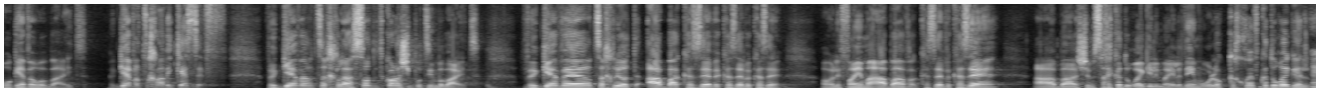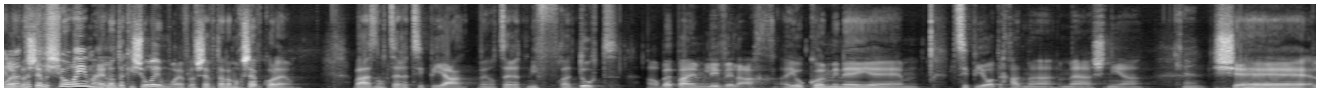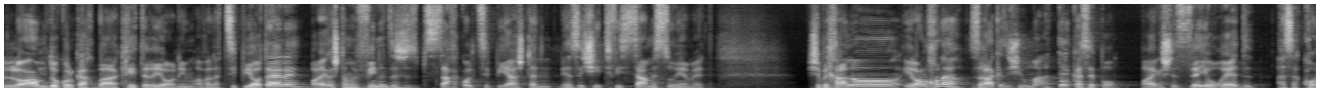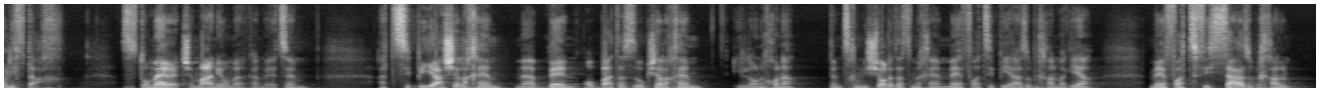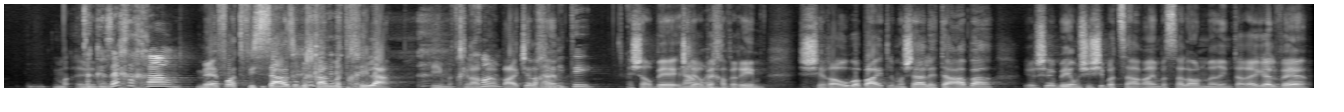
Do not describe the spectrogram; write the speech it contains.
הוא גבר בבית, וגבר צריך להביא כסף, וגבר צריך לעשות את כל השיפוצים בבית, וגבר צריך להיות אבא כזה וכזה וכזה. אבל לפעמים האבא כזה וכזה, האבא שמשחק כדורגל עם הילדים, הוא לא כל כך אוהב כדורגל. אין לו את הכישורים. אין לו את הכישורים, הוא אוהב לשבת על המחשב כל היום. ואז נוצרת ציפייה ונוצרת נפרדות. הרבה פעמים לי ולך היו כל מיני uh, ציפיות אחד מה, מהשנייה. כן. שלא עמדו כל כך בקריטריונים, אבל הציפיות האלה, ברגע שאתה מבין את זה, שזה בסך הכל ציפייה שאתה, איזושהי תפיסה מסוימת, שבכלל לא, היא לא נכונה, זה רק איזשהו מעטה כזה פה. ברגע שזה יורד, אז הכל נפתח. זאת אומרת, שמה אני אומר כאן בעצם? הציפייה שלכם מהבן או בת הזוג שלכם היא לא נכונה. אתם צריכים לשאול את עצמכם מאיפה הציפייה הזו בכלל מגיעה. מאיפה התפיסה הזו בכלל אתה אה, כזה חכם. מאיפה התפיסה הזו בכלל מתחילה? היא מתחילה נכון, מהבית שלכם. זה אמיתי. יש הרבה, יש לי הרבה חברים שראו בבית למשל את האבא יושב ביום שישי בצהריים בסלון, מרים את הרגל ו...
